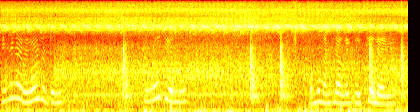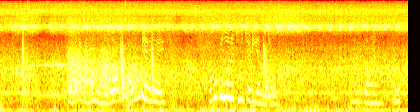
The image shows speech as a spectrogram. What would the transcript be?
പിന്നെ റിവേഴ്സ് എടുത്തത്. റിവേഴ്സ് വന്നു. ഒന്നും മനസ്സിലാവില്ല ക്ലിച്ചല്ലേ അങ്ങനെ കണ്ടില്ലല്ലോ. സൗണ്ട് കേൾക്കുന്നത് ഗൈസ് നമുക്ക് ഇതുപോലെ ചൂച്ചടിക്കാൻ പറ്റുമോ എന്ത് സാധനം ഊക്ക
